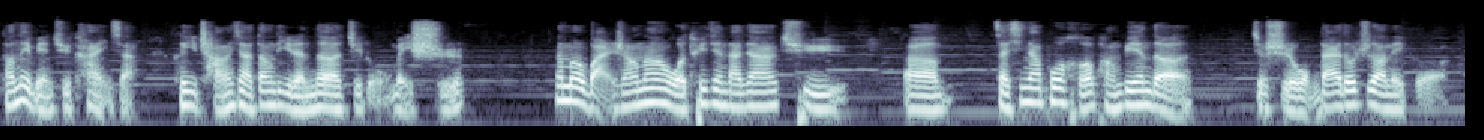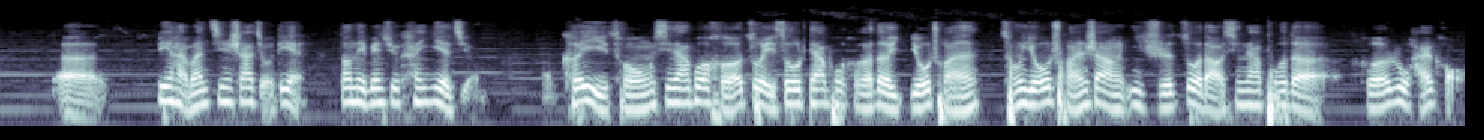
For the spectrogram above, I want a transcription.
到那边去看一下。可以尝一下当地人的这种美食。那么晚上呢，我推荐大家去，呃，在新加坡河旁边的，就是我们大家都知道那个，呃，滨海湾金沙酒店，到那边去看夜景。可以从新加坡河坐一艘新加坡河的游船，从游船上一直坐到新加坡的河入海口，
